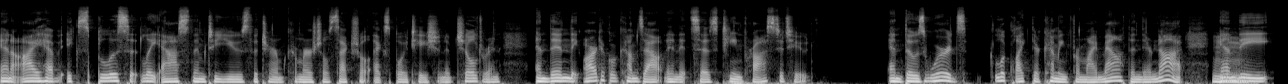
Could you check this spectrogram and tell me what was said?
and I have explicitly asked them to use the term commercial sexual exploitation of children, and then the article comes out and it says teen prostitute, and those words look like they're coming from my mouth and they're not. And the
